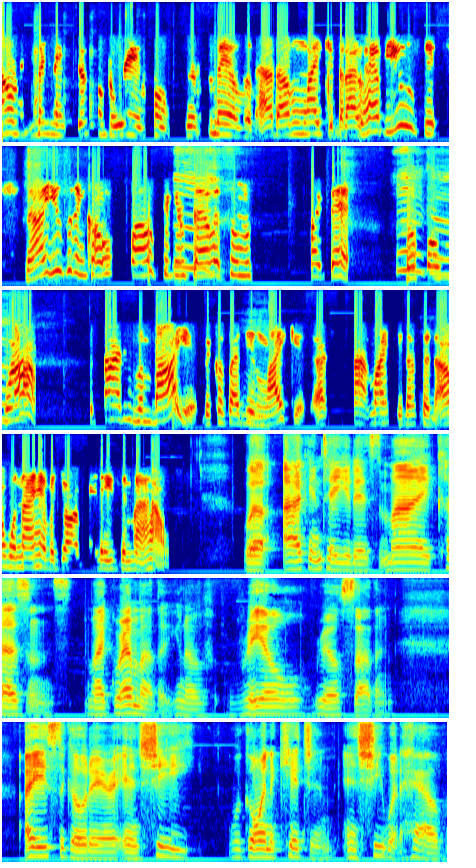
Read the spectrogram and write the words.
I don't just from the way it. The smell of it. I don't like it, but I have used it. Now I use it in cold sauce, chicken mm. salad, tuna, like that. But for a mm-hmm. while, I didn't even buy it because I didn't mm. like it. I did not like it. I said I will not have a jar of mayonnaise in my house. Well, I can tell you this. My cousins, my grandmother, you know, real, real Southern. I used to go there and she would go in the kitchen and she would have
